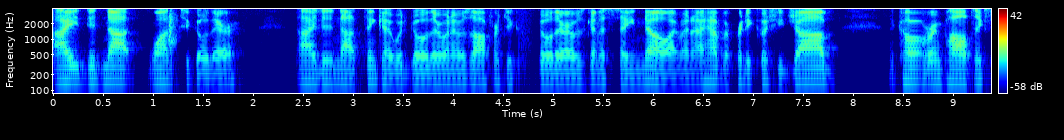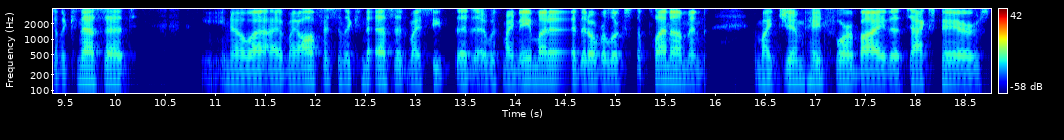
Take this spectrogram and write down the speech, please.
I did not want to go there. I did not think I would go there. When I was offered to go there, I was going to say no. I mean, I have a pretty cushy job covering politics in the Knesset you know, I have my office in the Knesset, my seat that uh, with my name on it that overlooks the plenum, and my gym paid for by the taxpayers.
